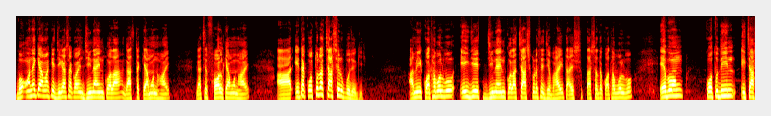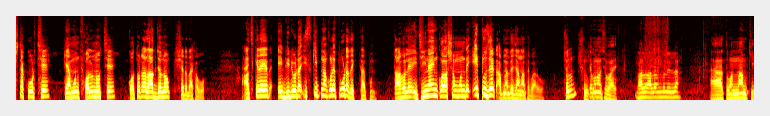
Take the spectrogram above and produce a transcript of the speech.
বা অনেকে আমাকে জিজ্ঞাসা করেন জি নাইন কলা গাছটা কেমন হয়, গাছের ফল কেমন হয়, আর এটা কতটা চাষের উপযোগী? আমি কথা বলব এই যে জি নাইন কলা চাষ করেছে যে ভাই, তার তার সাথে কথা বলব। এবং কতদিন এই চাষটা করছে কেমন ফলন হচ্ছে কতটা লাভজনক সেটা দেখাবো। আজকের এই ভিডিওটা স্কিপ না করে পুরোটা দেখতে থাকুন তাহলে এই জি নাইন কলার সম্বন্ধে এ টু জেড আপনাদের জানাতে পারব। চলুন শুরু কেমন আছো ভাই? ভালো আলহামদুলিল্লাহ। তোমার নাম কি?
